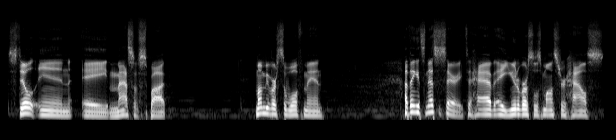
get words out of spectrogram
Still in a massive spot. Mummy versus the Wolfman. I think it's necessary to have a Universal's Monster House.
